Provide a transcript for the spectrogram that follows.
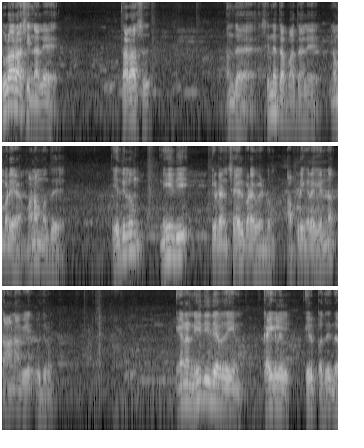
துலா ராசினாலே தராசு. அந்த சின்னத்தை பார்த்தாலே நம்முடைய மனம் வந்து எதிலும் நீதியுடன் செயல்பட வேண்டும் அப்படிங்கிற எண்ணம் தானாகவே உதிரும். ஏன்னா நீதி தேவதையின் கைகளில் இருப்பது இந்த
